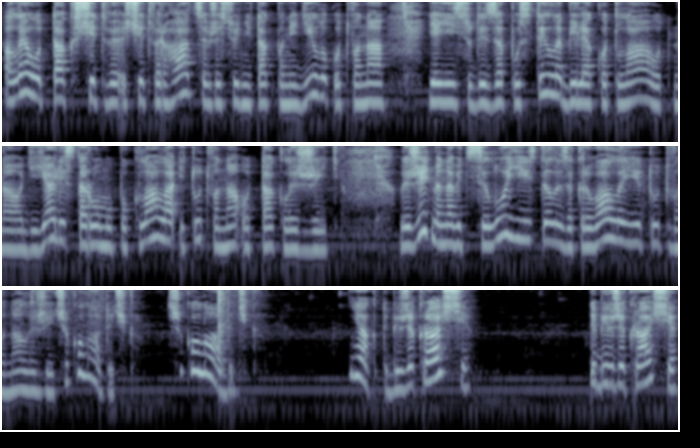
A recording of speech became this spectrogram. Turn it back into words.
Але от так з четверга, це вже сьогодні так понеділок, от вона, я її сюди запустила біля котла, от на одіялі старому поклала, і тут вона от так лежить. Лежить, ми навіть в село їздили, закривали її тут, вона лежить. Шоколадочка, шоколадочка. Як тобі вже краще? Тобі вже краще?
